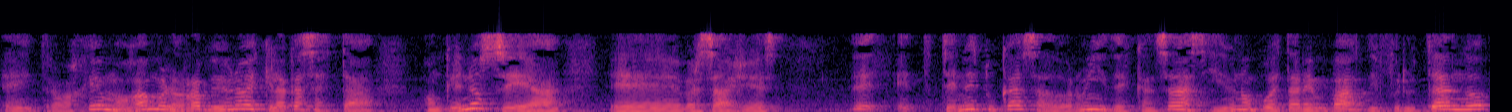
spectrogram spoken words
hey, trabajemos, hagámoslo rápido. Y una vez que la casa está, aunque no sea eh, Versalles, eh, tenés tu casa, dormís, descansás y uno puede estar en paz disfrutando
